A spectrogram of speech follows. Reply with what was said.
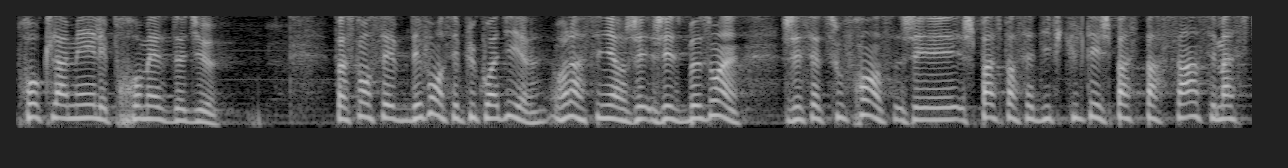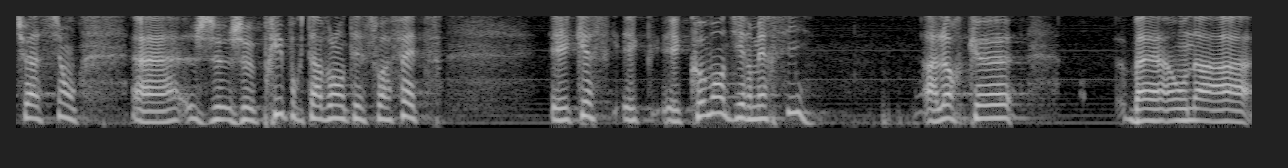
proclamer les promesses de Dieu. Parce qu'on sait, des fois, on ne sait plus quoi dire. Voilà, Seigneur, j'ai ce besoin, j'ai cette souffrance, je passe par cette difficulté, je passe par ça, c'est ma situation. Euh, je, prie pour que ta volonté soit faite. Et, comment dire merci alors que ben, on, a,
